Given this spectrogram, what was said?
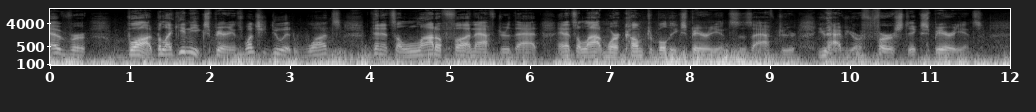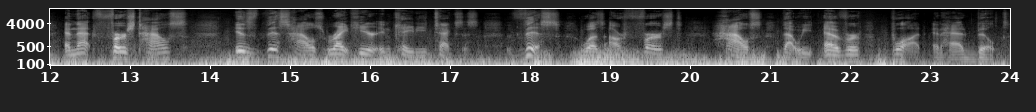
ever bought. But like any experience, once you do it once, then it's a lot of fun after that, and it's a lot more comfortable. The experiences after you have your first experience. And that first house is this house right here in Katy, Texas. This was our first house that we ever bought and had built.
